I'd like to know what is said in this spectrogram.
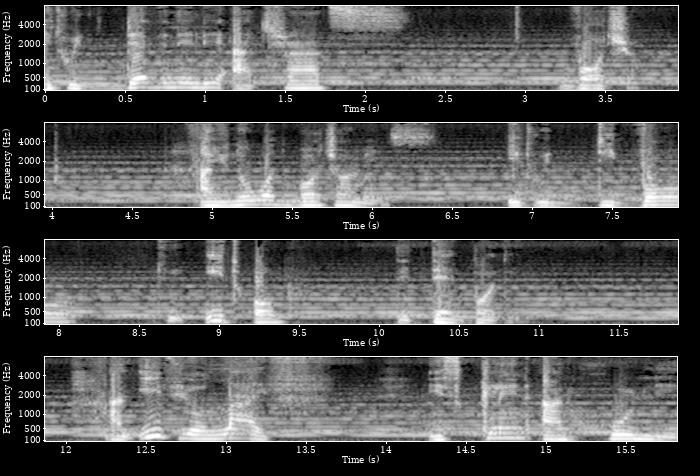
it will definitely attract vulture. And you know what vulture means? It will devour to eat up the dead body. And if your life is clean and holy,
